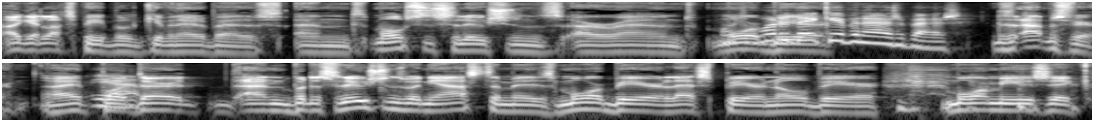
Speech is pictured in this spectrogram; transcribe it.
I get lots of people giving out about it, and most of the solutions are around more what, what beer. What are they giving out about? The atmosphere, right? Yeah. But they're and but the solutions when you ask them is more beer, less beer, no beer, more music,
